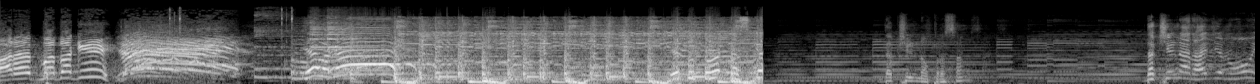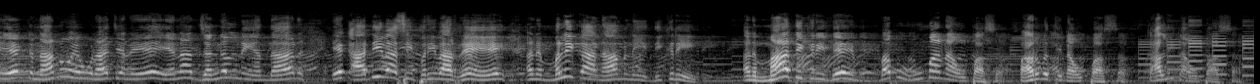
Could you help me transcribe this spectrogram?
ભારત માતા કી એ વગર એ તું તો લશ્કર દક્ષિણનો પ્રસંગ. દક્ષિણના રાજ્યનું એક નાનું એવું રાજ્ય ને એના જંગલની અંદર એક આદિવાસી પરિવાર રહે અને મલિકા નામની દીકરી અને મા દીકરી બે બાબુ ઉમાના ઉપાસક પાર્વતીના ઉપાસક કાલીના ઉપાસક.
